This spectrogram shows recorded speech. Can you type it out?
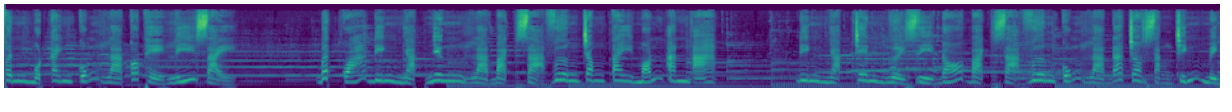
phân một canh cũng là có thể lý giải. Bất quá đinh nhạc nhưng là bạch giả vương trong tay món ăn à. Đinh nhạc trên người gì đó bạch giả vương cũng là đã cho rằng chính mình.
